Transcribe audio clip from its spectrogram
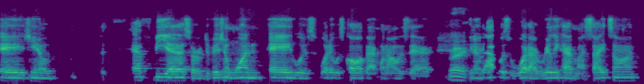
age, you know, FBS or Division One A was what it was called back when I was there. Right. You know, that was what I really had my sights on,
